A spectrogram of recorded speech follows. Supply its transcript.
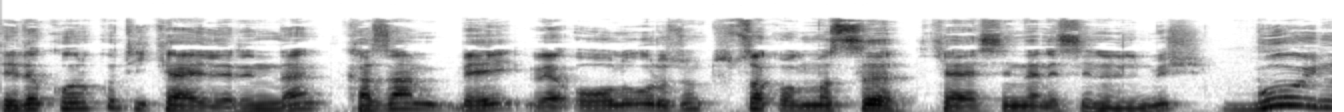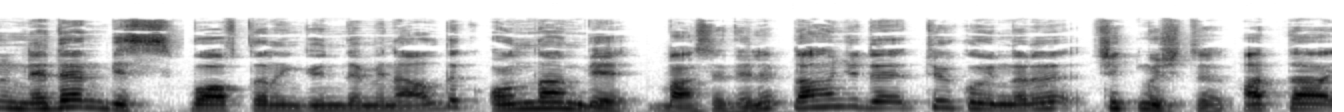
Dede Korkut hikayelerinden Kazan Bey ve oğlu Uruz'un tutsak olması hikayesinden esinlenilmiş. Bu oyunu neden biz bu haftanın gündemine aldık ondan bir bahsedelim. Daha önce de Türk oyunları çıkmıştı. Hatta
